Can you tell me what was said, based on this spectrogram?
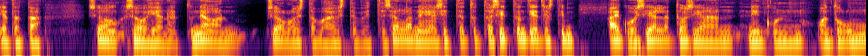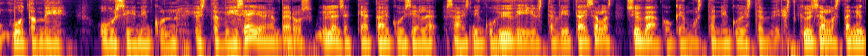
Ja tota, se on, se on hieno juttu. Ne on se on loistavaa ystävyyttä sellainen. Ja sitten tota, sit on tietysti aikuisiellä tosiaan niin kun on tullut muutamia uusia niin kun ystäviä. Se ei ole ihan perus yleensäkään, että aikuisiellä saisi niin hyviä ystäviä tai sellaista syvää kokemusta niin ystävyydestä. Kyllä sellaista niin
